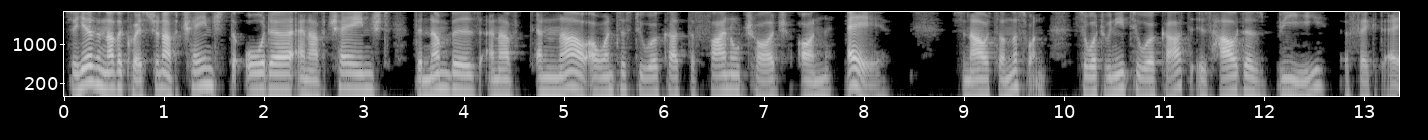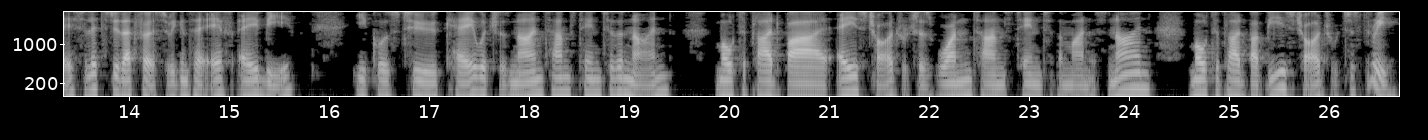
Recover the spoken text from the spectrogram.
So here's another question. I've changed the order and I've changed the numbers and I've and now I want us to work out the final charge on A. So now it's on this one. So what we need to work out is how does B affect A. So let's do that first. So we can say FAB equals to K, which is 9 times 10 to the 9, multiplied by A's charge, which is 1 times 10 to the minus 9, multiplied by B's charge, which is 3.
